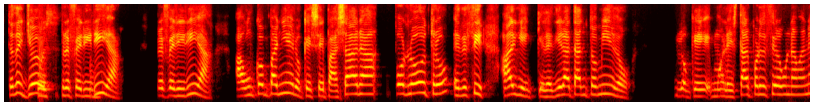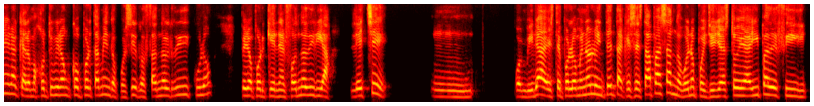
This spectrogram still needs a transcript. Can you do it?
Entonces yo pues, preferiría, preferiría a un compañero que se pasara por lo otro, es decir, alguien que le diera tanto miedo lo que molestar, por decirlo de alguna manera, que a lo mejor tuviera un comportamiento, pues sí, rozando el ridículo, pero porque en el fondo diría, leche, mm, pues mira, este por lo menos lo intenta, que se está pasando, bueno, pues yo ya estoy ahí para decir,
